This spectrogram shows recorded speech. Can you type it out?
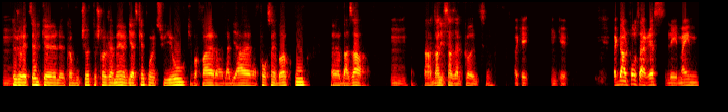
Hmm. Toujours est-il que le kombucha ne touchera jamais un gasket ou un tuyau qui va faire euh, de la bière pour Saint-Boc ou euh, Bazar hmm. dans, les sans-alcool. Tu sais. OK. OK. Fait que dans le fond, ça reste les mêmes.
